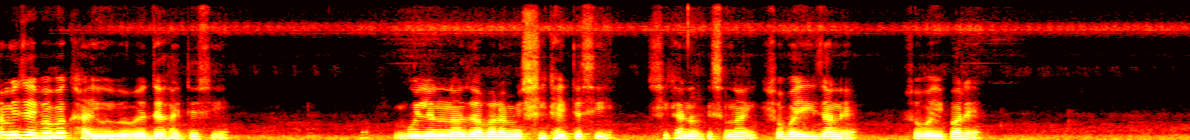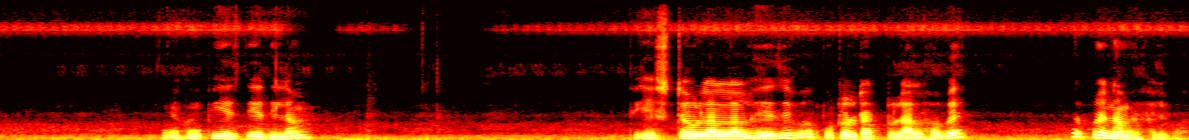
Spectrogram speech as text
আমি যেভাবে খাই, ওইভাবে দেখাইতেছি। বললেন না যে আবার আমি শিখাইতেছি। শিখানোর কিছু নাই, সবাই জানে, সবাই পারে। এখন পেঁয়াজ দিয়ে দিলাম। পেঁয়াজটাও লাল লাল হয়ে যাব পটলটা একটু লাল হবে, তারপরে নামায় ফেলব।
